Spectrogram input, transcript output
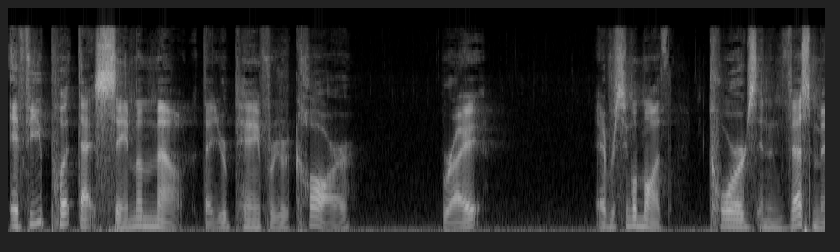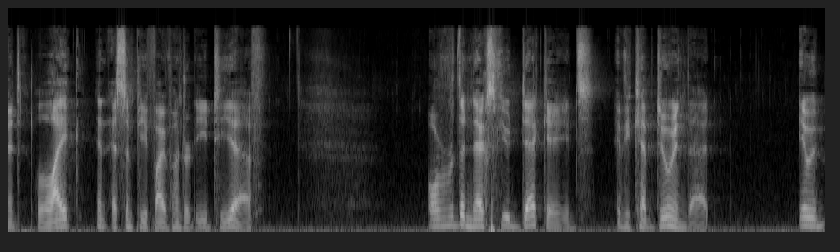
If you put that same amount that you're paying for your car, right, every single month towards an investment like an S&P 500 ETF, over the next few decades, if you kept doing that, it would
